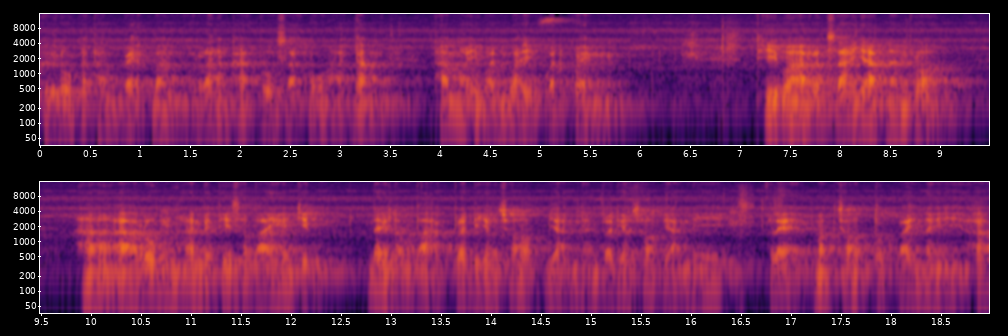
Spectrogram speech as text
คือโลกธรรมแปดบ้าง ราคะโทสะโมหะบ้างทำให้วันไหวกวัดแกว่ง ที่ว่ารักษายากนั้น เพราะหาอารมณ์อันเป็นที่สบายให้จิตได้ลำบากประเดี๋ยวชอบอย่างนั้นประเดี๋ยวชอบอย่างนี้ และมักชอบตกไปในอา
